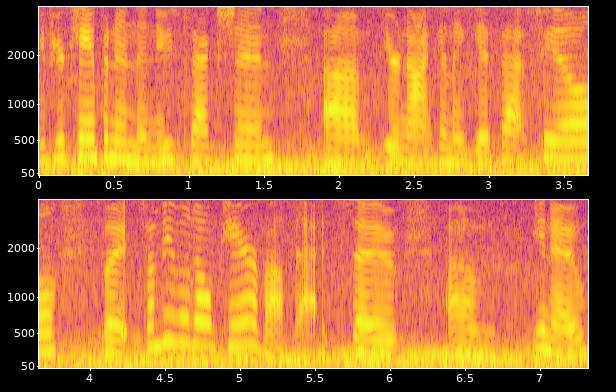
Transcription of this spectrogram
if you're camping in the new section, um, you're not going to get that feel, but some people don't care about that. So, um, you know,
